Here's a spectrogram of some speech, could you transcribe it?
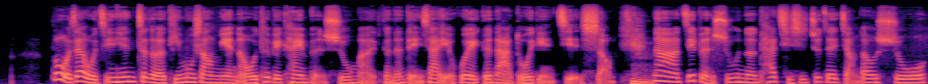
不过我在我今天这个题目上面呢，我特别看一本书嘛，可能等一下也会跟大家多一点介绍。嗯，那这本书呢，它其实就在讲到说。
